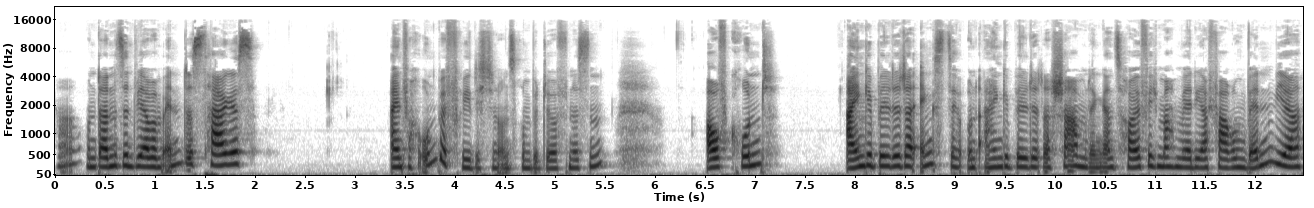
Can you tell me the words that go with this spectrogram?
Ja, und dann sind wir aber am Ende des Tages einfach unbefriedigt in unseren Bedürfnissen aufgrund eingebildeter Ängste und eingebildeter Scham. Denn ganz häufig machen wir die Erfahrung, wenn wir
